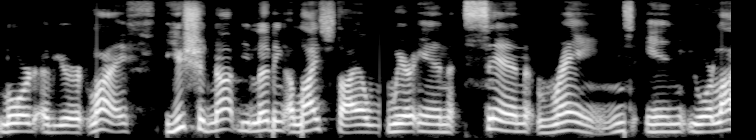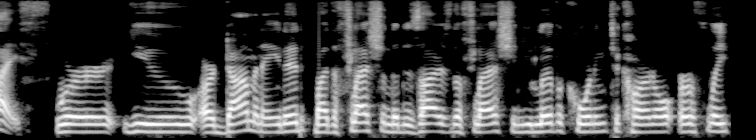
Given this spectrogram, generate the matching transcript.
Lord of your life, you should not be living a lifestyle wherein sin reigns in your life where you are dominated by the flesh and the desires of the flesh, and you live according to carnal, earthly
